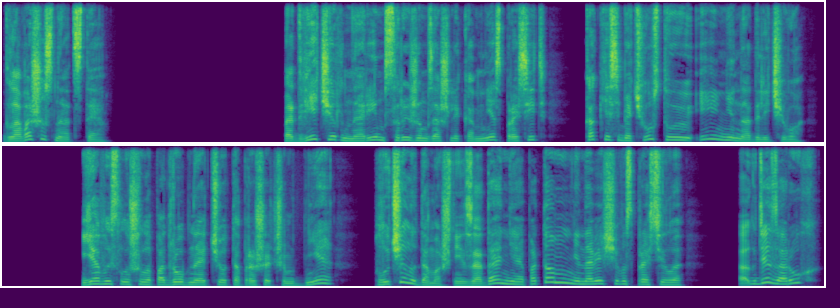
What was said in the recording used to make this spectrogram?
Глава 16. Под вечер Нарим с Рыжим зашли ко мне спросить, как я себя чувствую и не надо ли чего. Я выслушала подробный отчет о прошедшем дне, получила домашнее задание, а потом ненавязчиво спросила, «А где Зарух?»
